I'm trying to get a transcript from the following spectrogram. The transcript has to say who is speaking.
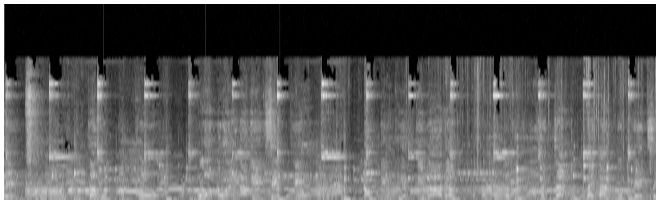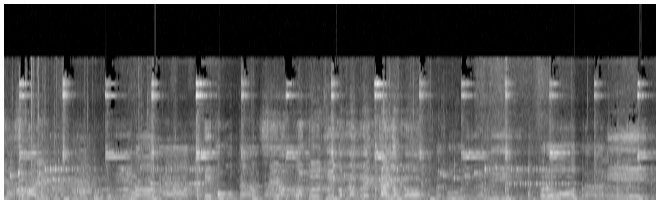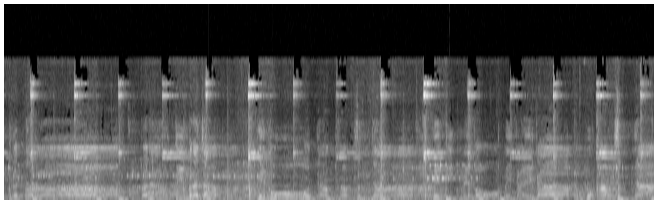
Speaker 1: เศษจังหวัดอ่างทองพร้อมด้วยนางเอกเสียงคิ้วน้องหมิวเข็มจิรานะครับสุดจังรายการดนเพลงสี่สมัย
Speaker 2: ให้ำพาให้พบกัน
Speaker 1: เสียงปรบมือคือกำลังแรงใจครับพี่น้อง
Speaker 2: พระทูลทีโปรด ค่พูดย้ำคำสัญญา ไม่กินไม่กอกไม่ไก่กาทุกคำสัญญา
